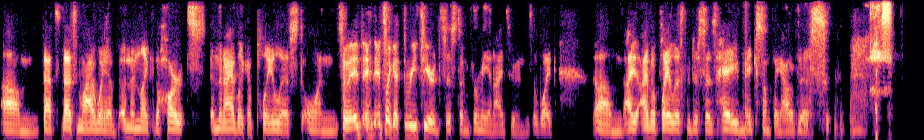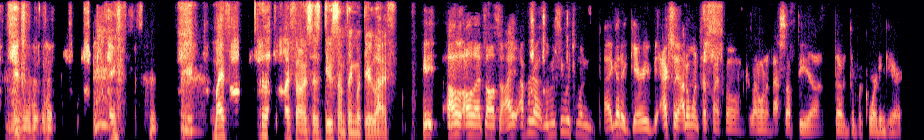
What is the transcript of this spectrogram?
um, that's that's my way of. And then like the hearts, and then I have like a playlist on. So it, it it's like a three tiered system for me in iTunes of like. Um, I, I have a playlist that just says, "Hey, make something out of this." my phone, my phone says, "Do something with your life." He- oh, oh, that's awesome. I, I forgot. Let me see which one. I got a Gary. V. Actually, I don't want to touch my phone because I don't want to mess up the, uh, the the recording here.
